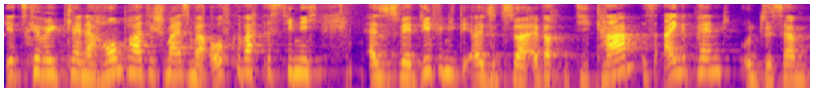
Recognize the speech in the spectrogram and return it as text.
jetzt können wir eine kleine Homeparty schmeißen, weil aufgewacht ist die nicht. Also es wäre definitiv, also es war einfach, die kam, ist eingepennt und das haben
